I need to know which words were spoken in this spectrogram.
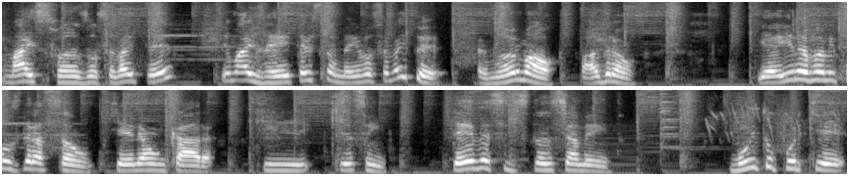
mais fãs você vai ter e mais haters também você vai ter. É normal, padrão. E aí, levando em consideração que ele é um cara que, que assim, teve esse distanciamento, muito porque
